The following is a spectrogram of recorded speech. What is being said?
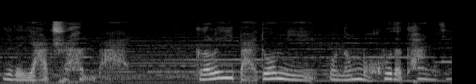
你的牙齿很白，隔了一百多米我能模糊的看见。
